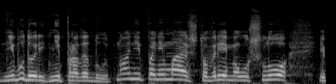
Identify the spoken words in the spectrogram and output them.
не буду говорить, не продадут, но они понимают, что время ушло, и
